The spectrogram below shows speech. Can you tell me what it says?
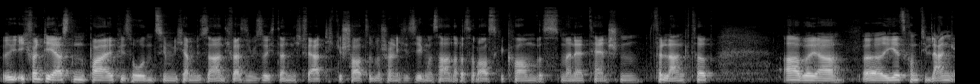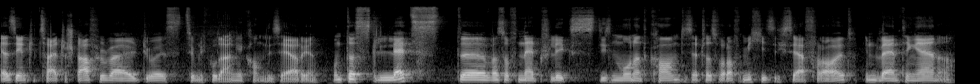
Ich fand die ersten paar Episoden ziemlich amüsant. Ich weiß nicht, wieso ich dann nicht fertig geschaut habe. Wahrscheinlich ist irgendwas anderes rausgekommen, was meine Attention verlangt hat. Aber ja, äh, jetzt kommt die lang ersehnte zweite Staffel, weil du ist ziemlich gut angekommen, die Serie. Und das letzte, was auf Netflix diesen Monat kommt, ist etwas, worauf Michi sich sehr freut. Inventing Anna.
